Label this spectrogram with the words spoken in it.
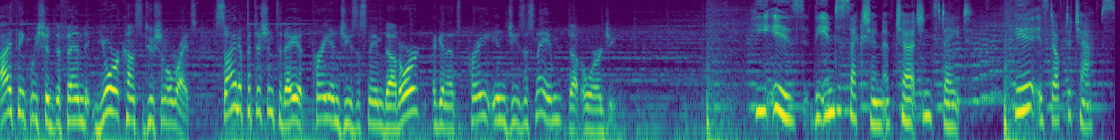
I think we should defend your constitutional rights. Sign a petition today at prayinjesusname.org. Again, that's prayinjesusname.org. He is the intersection of church and state. Here is Dr. Chaps.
